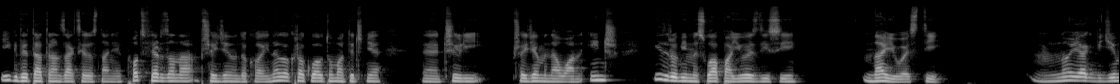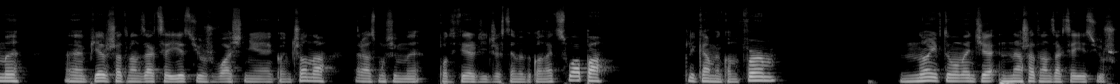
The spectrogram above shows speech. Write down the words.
I gdy ta transakcja zostanie potwierdzona, przejdziemy do kolejnego kroku automatycznie, e, czyli przejdziemy na One Inch i zrobimy swapa USDC na UST. No i jak widzimy, e, pierwsza transakcja jest już właśnie kończona. Teraz musimy potwierdzić, że chcemy wykonać swapa. Klikamy Confirm. No i w tym momencie nasza transakcja jest już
